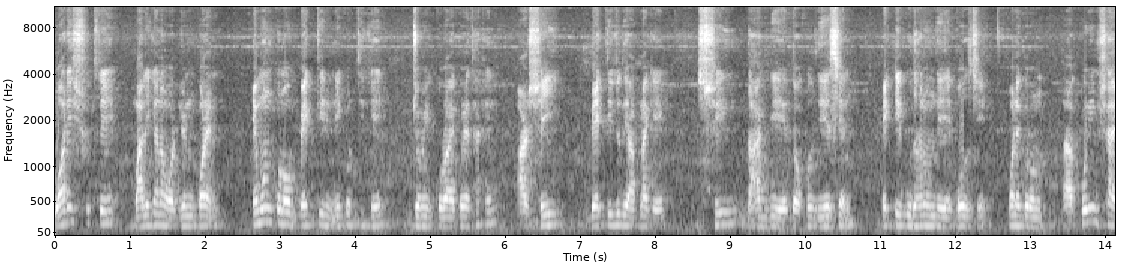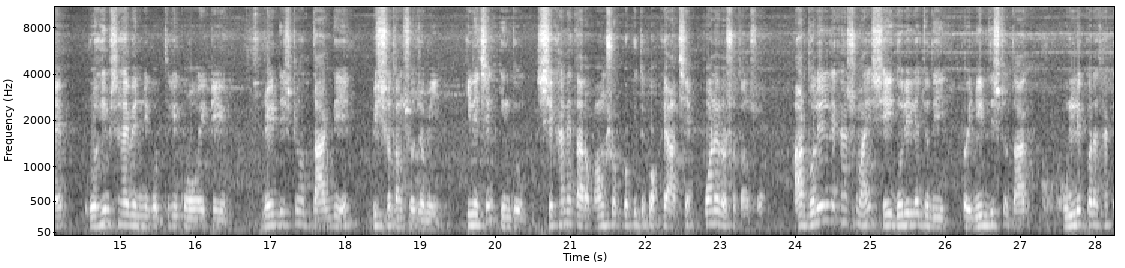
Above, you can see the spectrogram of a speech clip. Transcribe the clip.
ওয়ারিশ সূত্রে মালিকানা অর্জন করেন, এমন কোনো ব্যক্তির নিকট থেকে জমি ক্রয় করে থাকেন আর সেই ব্যক্তি যদি আপনাকে সেই দাগ দিয়ে দখল দিয়েছেন, একটি উদাহরণ দিয়ে বলছি, মনে করুন করিম সাহেব, রহিম সাহেবের নিকট থেকে কোনো একটি নির্দিষ্ট দাগ দিয়ে বিশ শতাংশ জমি কিনেছেন, কিন্তু সেখানে তার অংশ প্রকৃতপক্ষে আছে পনেরো শতাংশ। আর দলিল লেখার সময় সেই দলিলে যদি ওই নির্দিষ্ট দাগ উল্লেখ করে থাকে,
